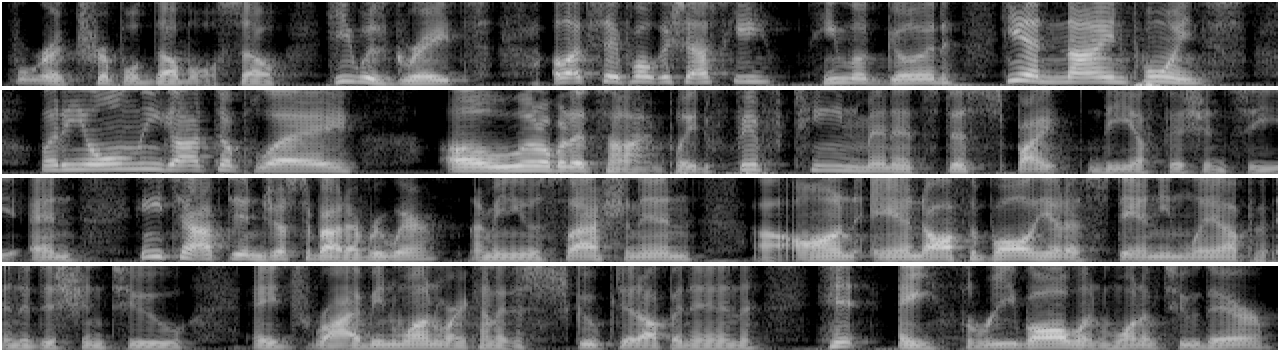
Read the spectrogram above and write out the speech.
for a triple double so he was great. Aleksej Pokusevski he looked good. He had nine points but he only got to play a little bit of time, played 15 minutes despite the efficiency, and he tapped in just about everywhere. I mean, he was slashing in uh, on and off the ball. He had a standing layup in addition to a driving one where he kind of just scooped it up and in. Hit a three ball, went one of two there,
